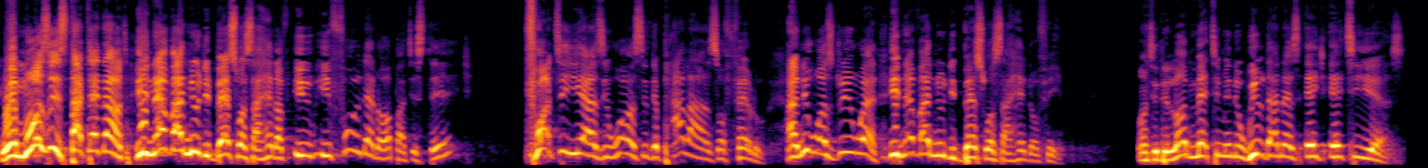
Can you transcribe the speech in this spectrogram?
When Moses started out, he never knew the best was ahead of him. He, he folded up at a stage. 40 years he was in the palace of Pharaoh and he was doing well. He never knew the best was ahead of him until the Lord met him in the wilderness, age 80 years.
